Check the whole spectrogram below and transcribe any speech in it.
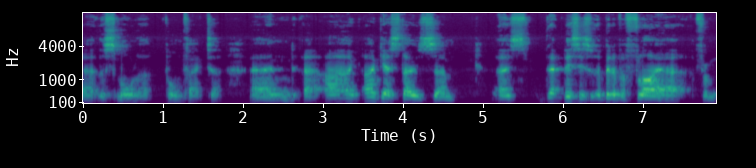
uh, the smaller form factor. And uh, I, I, guess those um, as that this is a bit of a flyer from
